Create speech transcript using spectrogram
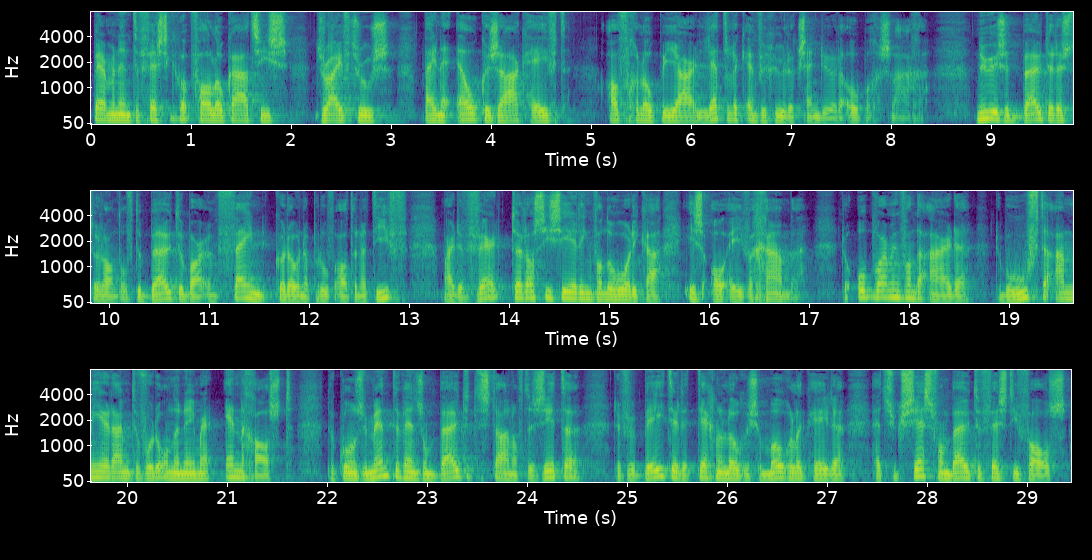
permanente festivallocaties, drive-thrus. Bijna elke zaak heeft afgelopen jaar letterlijk en figuurlijk zijn deuren opengeslagen. Nu is het buitenrestaurant of de buitenbar een fijn coronaproof alternatief, maar de verterrassisering van de horeca is al even gaande. De opwarming van de aarde, de behoefte aan meer ruimte voor de ondernemer en gast, de consumentenwens om buiten te staan of te zitten, de verbeterde technologische mogelijkheden, het succes van buitenfestivals.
